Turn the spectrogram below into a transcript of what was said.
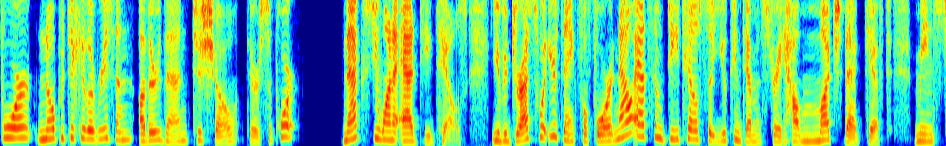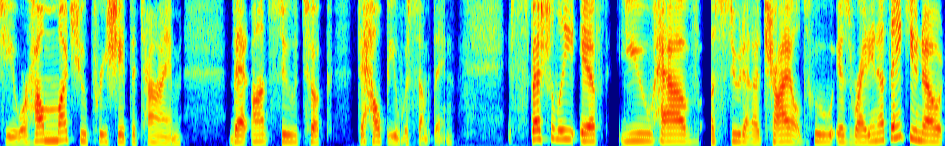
for no particular reason other than to show their support. Next, you want to add details. You've addressed what you're thankful for. Now add some details so you can demonstrate how much that gift means to you or how much you appreciate the time that Aunt Sue took to help you with something. Especially if you have a student, a child who is writing a thank you note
